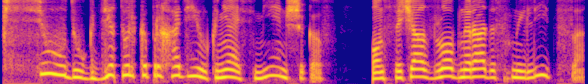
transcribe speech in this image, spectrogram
Всюду, где только проходил князь Меншиков, он встречал злобно-радостные лица.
